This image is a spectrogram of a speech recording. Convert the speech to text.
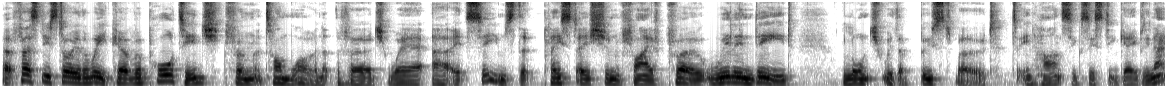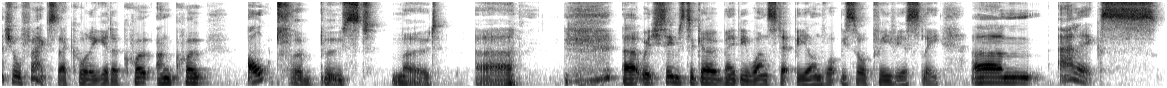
Uh, first news story of the week: a reportage from Tom Warren at The Verge, where uh, it seems that PlayStation 5 Pro will indeed launch with a boost mode to enhance existing games. In actual fact, they're calling it a quote unquote ultra boost mode. Uh, uh, which seems to go maybe one step beyond what we saw previously. Um, Alex,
